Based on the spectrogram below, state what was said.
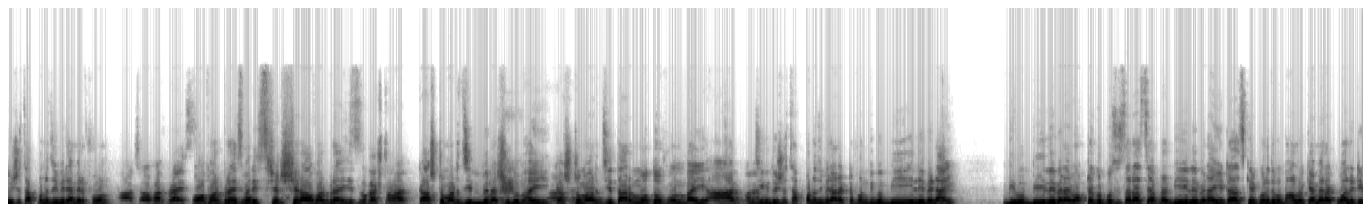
দুশো ছাপ্পান্ন জিবি র্যামের ফোন। আচ্ছা অফার প্রাইস মানে সেরা অফার প্রাইস কাস্টমার কাস্টমার জিতবে না শুধু ভাই। কাস্টমার জেতার মতো ফোন ভাই। আট জিবি দুশো ছাপ্পান্ন জিবির আরেকটা phone Vivo V eleven I. Vivo V eleven I octa core processor আছে আপনার বি ইলেভেন আই এটা আজকে করে দেবো। ভালো ক্যামেরা কোয়ালিটি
